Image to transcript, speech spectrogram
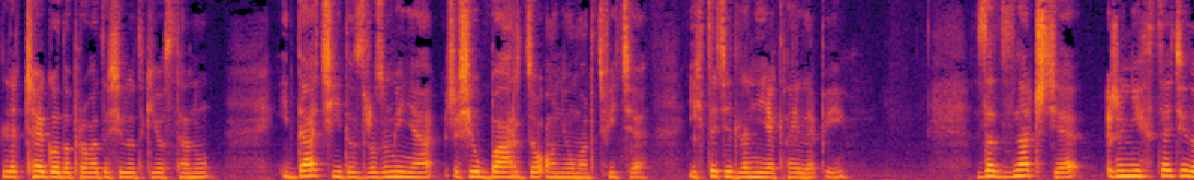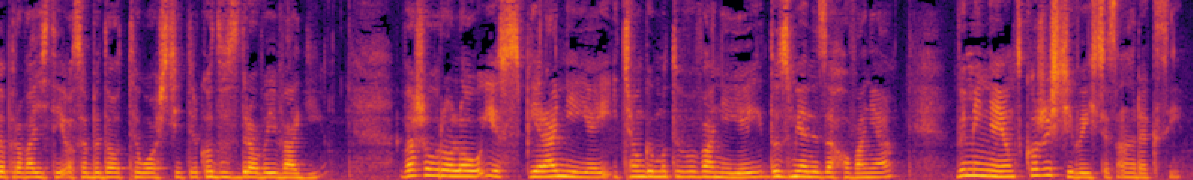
dlaczego doprowadza się do takiego stanu i dać jej do zrozumienia, że się bardzo o nią martwicie i chcecie dla niej jak najlepiej. Zaznaczcie, że nie chcecie doprowadzić tej osoby do otyłości, tylko do zdrowej wagi. Waszą rolą jest wspieranie jej i ciągłe motywowanie jej do zmiany zachowania, wymieniając korzyści wyjścia z anoreksji.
